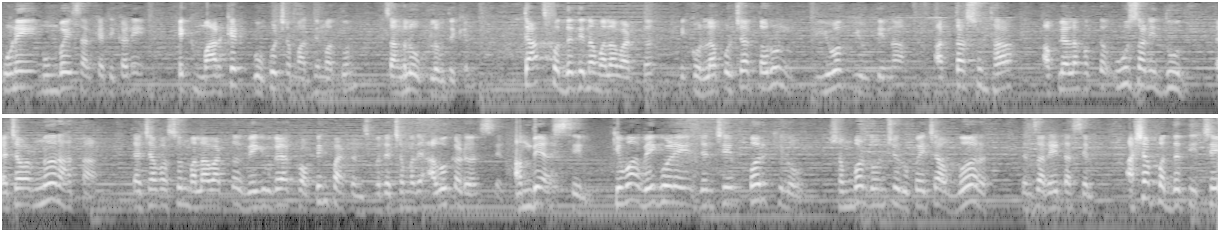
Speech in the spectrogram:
पुणे मुंबई सारख्या ठिकाणी एक मार्केट गोकुळच्या माध्यमातून चांगलं उपलब्ध केलं. त्याच पद्धतीनं मला वाटतं की कोल्हापूरच्या तरुण युवक युवतींना आत्ता सुद्धा आपल्याला फक्त ऊस आणि दूध त्याच्यावर न राहता त्याच्यापासून मला वाटतं वेगवेगळ्या क्रॉपिंग पॅटर्न्स मग त्याच्यामध्ये आवकडे असतील आंबे असतील किंवा वेगवेगळे ज्यांचे पर किलो शंभर दोनशे रुपयाच्या वर त्यांचा रेट असेल अशा पद्धतीचे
